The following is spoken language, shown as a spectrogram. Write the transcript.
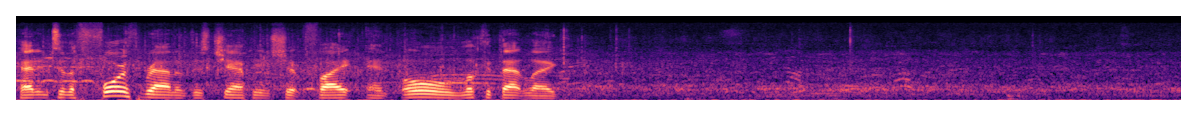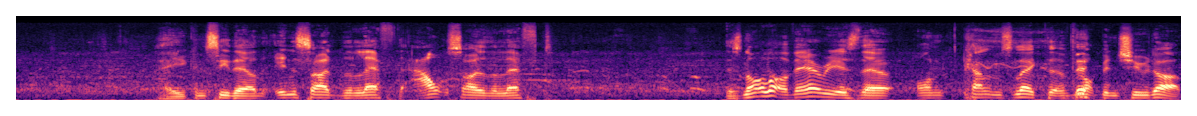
Heading to the fourth round of this championship fight and oh look at that leg. Hey, you can see there on the inside of the left, the outside of the left. There's not a lot of areas there on Callum's leg that have not been chewed up.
